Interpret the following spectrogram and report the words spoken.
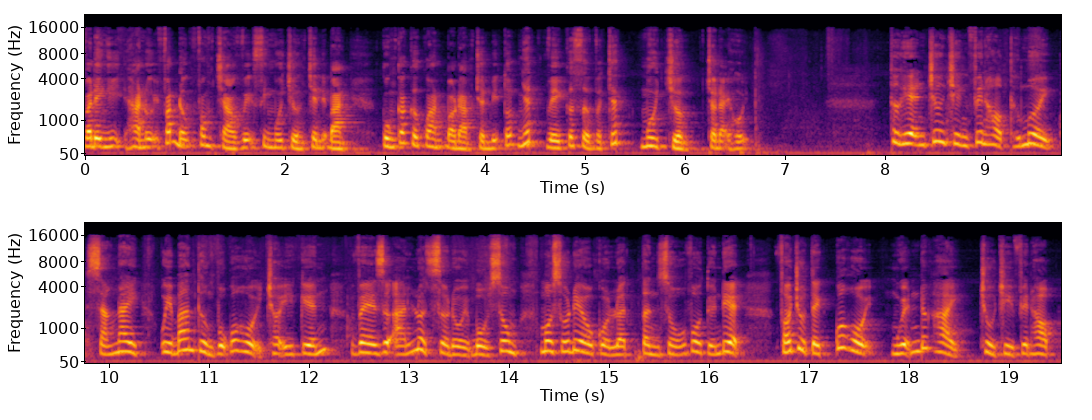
và đề nghị Hà Nội phát động phong trào vệ sinh môi trường trên địa bàn cùng các cơ quan bảo đảm chuẩn bị tốt nhất về cơ sở vật chất, môi trường cho đại hội. Thực hiện chương trình phiên họp thứ 10, sáng nay, Ủy ban Thường vụ Quốc hội cho ý kiến về dự án luật sửa đổi bổ sung một số điều của luật tần số vô tuyến điện. Phó Chủ tịch Quốc hội Nguyễn Đức Hải chủ trì phiên họp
